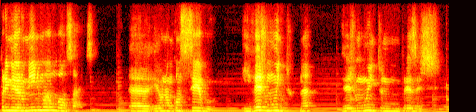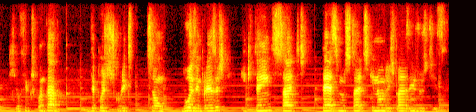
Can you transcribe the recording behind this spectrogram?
primeiro mínimo é um bom site. Uh, eu não concebo e vejo muito, né? Vejo muito em empresas que eu fico espantado depois de descobrir que são boas empresas e que têm sites péssimos sites que não lhes fazem justiça.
